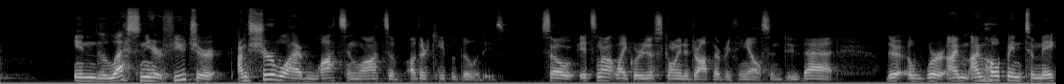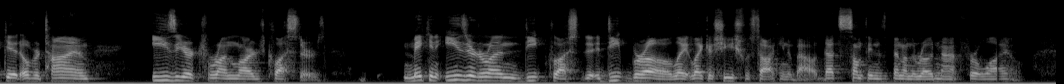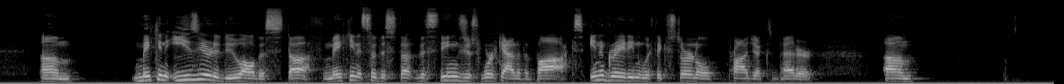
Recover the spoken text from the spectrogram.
in the less near future, I'm sure we'll have lots and lots of other capabilities. So it's not like we're just going to drop everything else and do that. There, I'm, I'm hoping to make it over time easier to run large clusters, making it easier to run deep cluster, deep bro, like, like Ashish was talking about. That's something that's been on the roadmap for a while. Um, making it easier to do all this stuff, making it so this, stuff, this things just work out of the box, integrating with external projects better. Um,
